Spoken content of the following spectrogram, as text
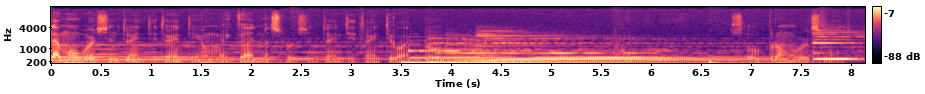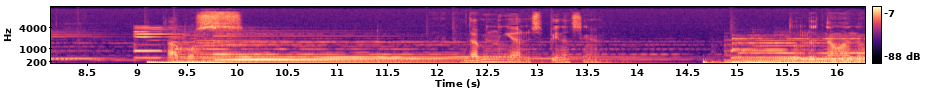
Alam mo, worse in 2020. Oh my God, mas worse in 2021, bro. Sobrang worse, man. Tapos, ang dami nangyayari sa Pinas ngayon. Tulad ng ano,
